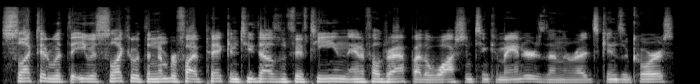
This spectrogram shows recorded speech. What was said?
selected with the he was selected with the number five pick in 2015 NFL draft by the Washington Commanders, then the Redskins, of course.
